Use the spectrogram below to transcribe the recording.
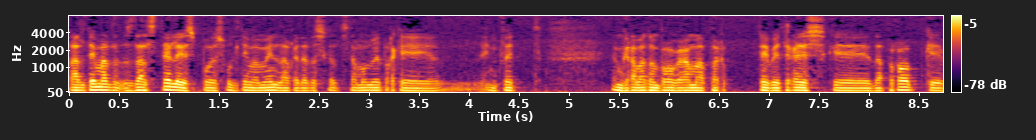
pel tema dels, dels teles, pues, últimament la veritat és que està molt bé perquè hem fet hem gravat un programa per TV3 que de prop que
